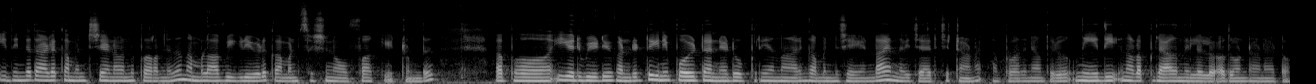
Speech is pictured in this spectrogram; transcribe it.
ഇതിന്റെ താഴെ കമന്റ് ചെയ്യണമെന്ന് പറഞ്ഞത് നമ്മൾ ആ വീഡിയോയുടെ കമന്റ് സെക്ഷൻ ഓഫാക്കിയിട്ടുണ്ട് അപ്പോൾ ഈ ഒരു വീഡിയോ കണ്ടിട്ട് ഇനി പോയിട്ട് അന്നേ ഡൂപ്പറി എന്ന് ആരും കമന്റ് ചെയ്യണ്ട എന്ന് വിചാരിച്ചിട്ടാണ്. അപ്പോൾ അതിനകത്തൊരു നീതി നടപ്പിലാകുന്നില്ലല്ലോ അതുകൊണ്ടാണ് കേട്ടോ.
